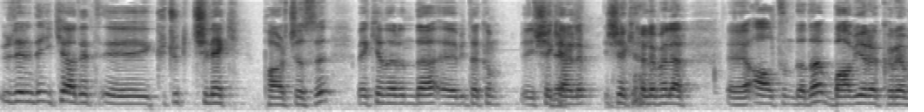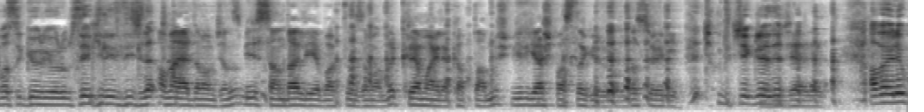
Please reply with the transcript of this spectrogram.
üzerinde iki adet e, küçük çilek parçası ve kenarında e, bir takım e, şekerle şekerlemeler e, altında da Bavyera kreması görüyorum sevgili izleyiciler. Ama Erdem amcanız bir sandalyeye baktığı zaman da kremayla kaplanmış bir yaş pasta görür onu da söyleyeyim. Çok teşekkür ederim. Rica ederim. Ama öyle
